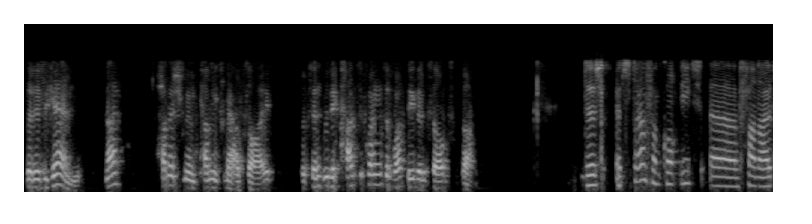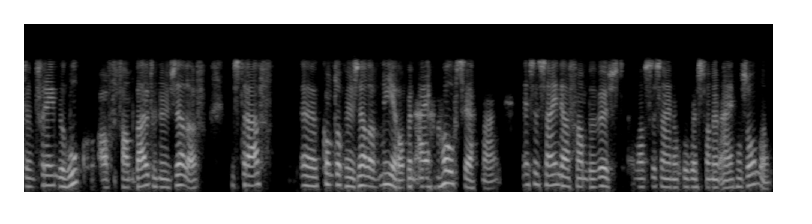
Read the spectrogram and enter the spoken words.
That is again, not punishment coming from outside, but simply the consequence of what they themselves have done. Dus het straffen komt niet uh, vanuit een vreemde hoek of van buiten hunzelf. De straf uh, komt op hunzelf neer, op hun eigen hoofd, zeg maar. En ze zijn daarvan bewust, want ze zijn ook bewust van hun eigen zonde.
